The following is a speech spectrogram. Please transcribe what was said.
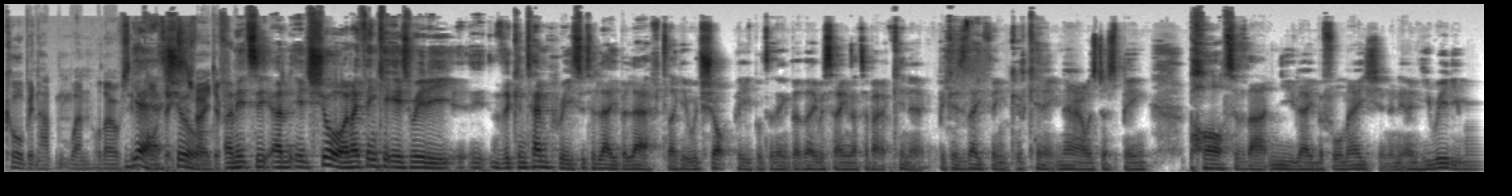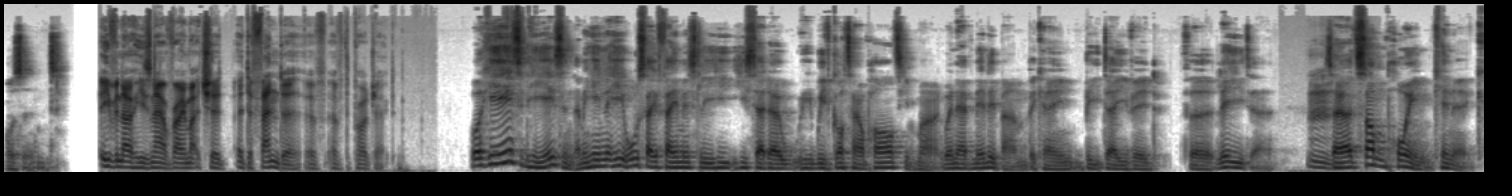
Corbyn hadn't won, although obviously yeah, politics sure. is very different. And it's and it's sure, and I think it is really the contemporary sort of Labour left. Like it would shock people to think that they were saying that about Kinnock because they think of Kinnock now as just being part of that new Labour formation, and, and he really wasn't. Even though he's now very much a, a defender of, of the project. Well, he is and he isn't. I mean, he, he also famously he, he said, "Oh, we, have got our party back." When Ed Miliband became beat David for leader, mm. so at some point, Kinnock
